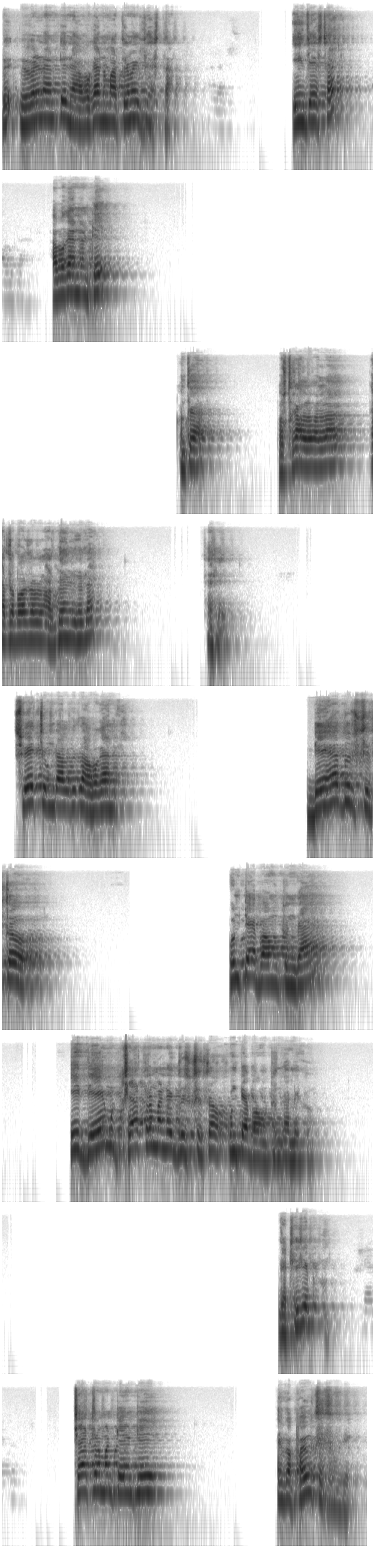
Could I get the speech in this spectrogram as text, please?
వివరణ అంటే నేను అవగాహన మాత్రమే చేస్తా. ఏం చేస్తా? అవగాహన అంటే? కొంత పుస్తకాల వల్ల గత బోధనలు అర్థమైంది కదా? సరే. స్వేచ్ఛ ఉండాలి కదా అవగాహనకి. దేహ దృష్టితో ఉంటే బాగుంటుందా? ఈ దేహం క్షేత్రం అనే దృష్టితో ఉంటే బాగుంటుందా మీకు? గట్టిగా చెప్పు. క్షేత్రం అంటే ఏంటి? ఇది ఒక పవిత్రత ఉంది.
